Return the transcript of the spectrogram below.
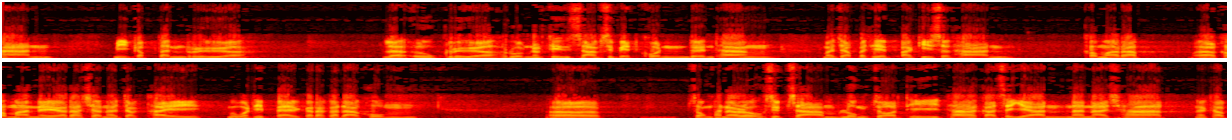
หาร มีกัปตันเรือ และลูกเรือรวมทั้งสิ้น 31 คนเดินทางมาจากประเทศปากีสถาน เข้ามารับเเข้ามาในราชอาณาจักรไทย เมื่อวันที่ 8 กรกฎาคม2563 ลงจอดที่ท่าอากาศยานนานาชาตินะครับ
